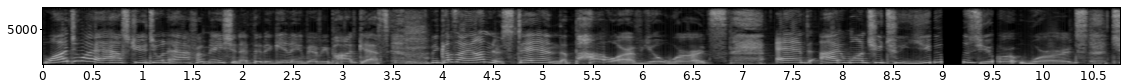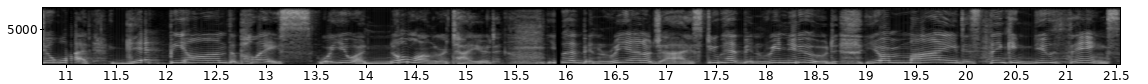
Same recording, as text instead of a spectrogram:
Why do I ask you to do an affirmation at the beginning of every podcast? Because I understand the power of your words. And I want you to use your words to what? Get beyond the place where you are no longer tired. You have been re energized. You have been renewed. Your mind is thinking new things.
